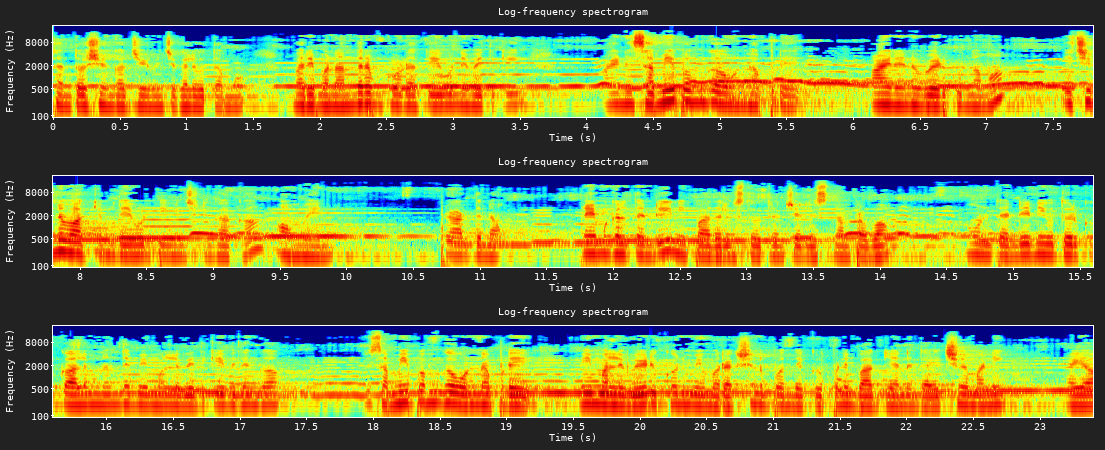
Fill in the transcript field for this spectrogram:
సంతోషంగా జీవించగలుగుతాము. మరి మనందరం కూడా దేవుణ్ణి వెతికి ఆయన సమీపంగా ఉన్నప్పుడే ఆయనను వేడుకుందామా? ఈ చిన్న వాక్యం దేవుడు దీవించిన గాక. ఆమెన్. ప్రార్థన. ప్రేమగల తండ్రి నీ పాదాలకు స్తోత్రం చెల్లిస్తున్నాం ప్రభా. అవును తండ్రి నీవు దొరుకు కాలం నందే మిమ్మల్ని వెతికే విధంగా సమీపంగా ఉన్నప్పుడే మిమ్మల్ని వేడుకొని మేము రక్షణ పొందే కృపని భాగ్యాన్ని దయచేయమని. అయ్యా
